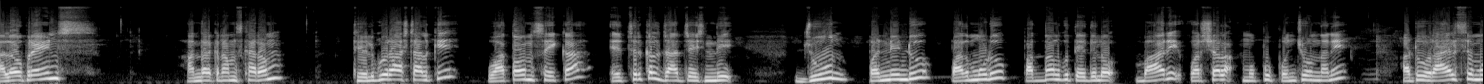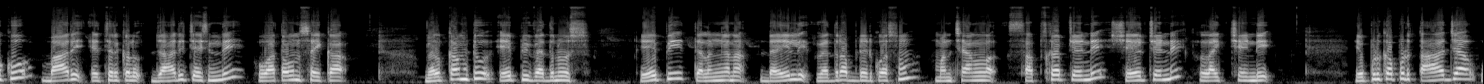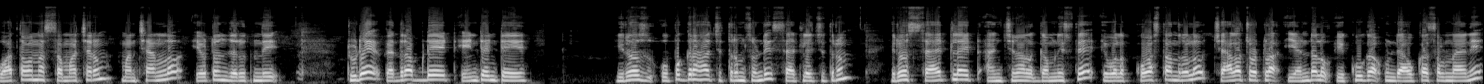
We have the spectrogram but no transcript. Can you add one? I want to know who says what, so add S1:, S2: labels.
S1: Hello friends అందరికి నమస్కారం. తెలుగు రాష్ట్రాలకి వాతావరణ శాఖ హెచ్చరికలు జారీ చేసింది. జూన్ పన్నెండు పదమూడు పద్నాలుగు తేదీలో భారీ వర్షాల ముప్పు పొంచి ఉందని అటు రాయలసీమకు భారీ హెచ్చరికలు జారీ చేసింది వాతావరణ శాఖ welcome to AP weather news AP Telangana daily weather update కోసం మన ఛానల్ సబ్స్క్రైబ్ చేయండి షేర్ చేయండి లైక్ చేయండి. ఎప్పటికప్పుడు తాజా వాతావరణ సమాచారం మన ఛానల్లో ఇవ్వటం జరుగుతుంది. టుడే వెదర్ అప్డేట్ ఏంటంటే ఈరోజు ఉపగ్రహ చిత్రం చూండి శాటిలైట్ చిత్రం. ఈరోజు శాటిలైట్ అంచనాలు గమనిస్తే ఇవాళ కోస్తాంధ్రలో చాలా చోట్ల ఎండలు ఎక్కువగా ఉండే అవకాశాలు ఉన్నాయని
